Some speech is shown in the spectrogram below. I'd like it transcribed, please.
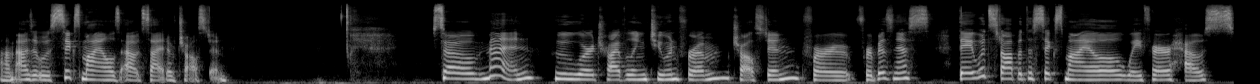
um, as it was six miles outside of Charleston. So men who were traveling to and from Charleston for for business, they would stop at the Six Mile Wayfarer House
